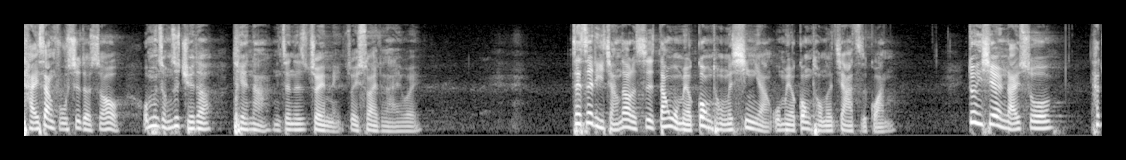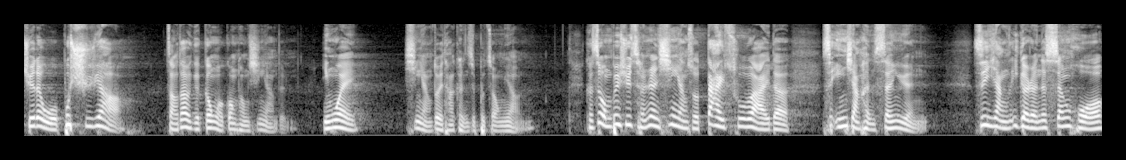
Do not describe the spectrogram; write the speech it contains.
台上服侍的时候，我们总是觉得天哪，你真的是最美最帅的那一位。在这里讲到的是，当我们有共同的信仰，我们有共同的价值观。对一些人来说，他觉得我不需要找到一个跟我共同信仰的人。因为信仰对他可能是不重要的，可是我们必须承认，信仰所带出来的是影响很深远，是影响一个人的生活，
